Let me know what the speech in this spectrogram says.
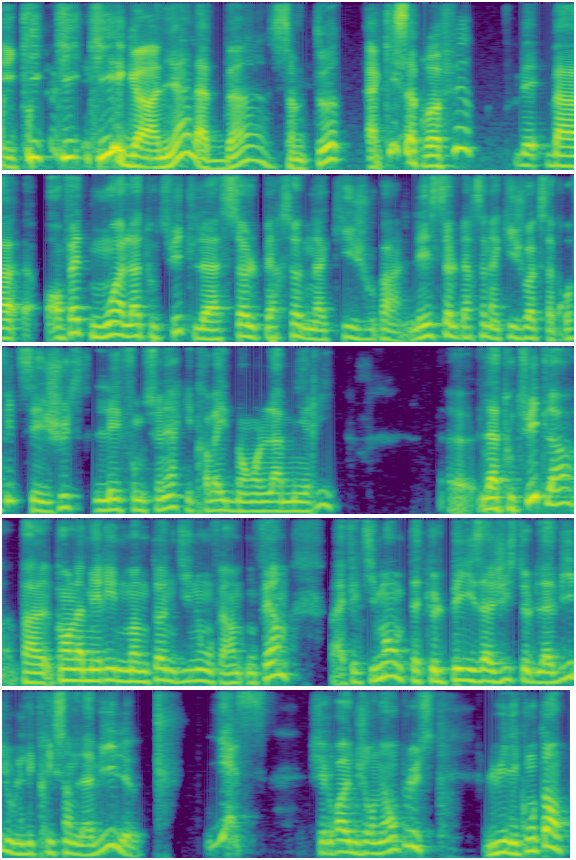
Et qui, qui, qui est gagnant là-dedans, somme toute? À qui ça profite? Mais bah, en fait, moi, là, tout de suite, la seule personne à qui je enfin, les seules personnes à qui je vois que ça profite, c'est juste les fonctionnaires qui travaillent dans la mairie. Euh, là, tout de suite, là, quand la mairie de Moncton dit non, on ferme, on ferme bah, effectivement, peut-être que le paysagiste de la ville ou l'électricien de la ville, yes, j'ai le droit à une journée en plus. Lui, il est content.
